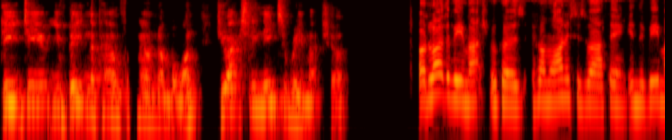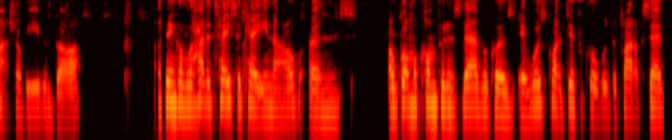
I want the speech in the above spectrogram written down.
Do you, do you, you've beaten the pound for pound number one. Do you actually need to rematch her? I'd like the rematch because if I'm honest as well, I think in the rematch I'll be even better. I think I've had a taste of Katie now and I've got more confidence there because it was quite difficult with the fight. Like I said,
